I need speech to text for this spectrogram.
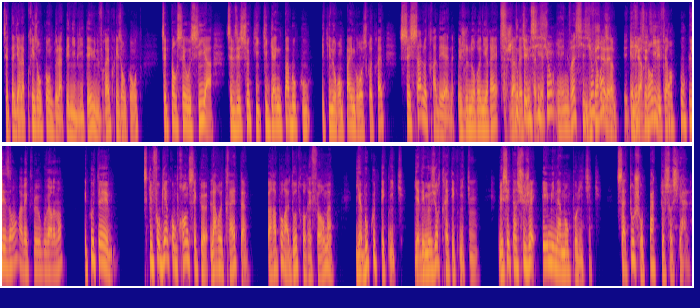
c'est-à-dire la prise en compte de la pénibilité, une vraie prise en compte. C'est de penser aussi à celles et ceux qui, qui gagnent pas beaucoup et qui n'auront pas une grosse retraite. C'est ça notre ADN. Et je ne renierai jamais Donc il y a une scission, il y a une vraie scission chez LN. Éric Ciotti, il est trop complaisant avec le gouvernement? Écoutez, ce qu'il faut bien comprendre, c'est que la retraite, par rapport à d'autres réformes, il y a beaucoup de techniques. Il y a des mesures très techniques. Mm. Mais c'est un sujet éminemment politique. Ça touche au pacte social,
